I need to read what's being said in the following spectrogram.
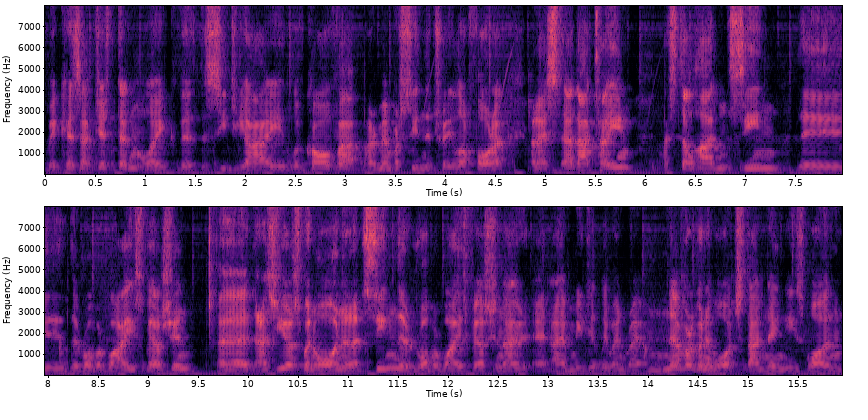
because I just didn't like the, the CGI look of it. I remember seeing the trailer for it, and I, at that time, I still hadn't seen the the Robert Wise version. Uh, as years went on and I'd seen the Robert Wise version, I, I immediately went, right, I'm never going to watch that 90s one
